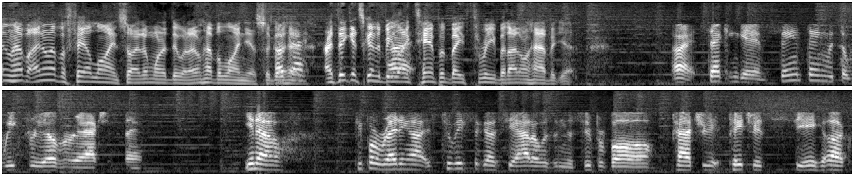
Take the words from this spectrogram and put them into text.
don't have I don't have a fair line, so I don't want to do it. I don't have a line yet, so go Okay. ahead. I think it's going to be All like right. Tampa Bay three, but I don't have it yet. All right, second game. Same thing with the week three overreaction thing. You know, people are writing out. Two weeks ago, Seattle was in the Super Bowl. Patriot, Patriots, Seahawks.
